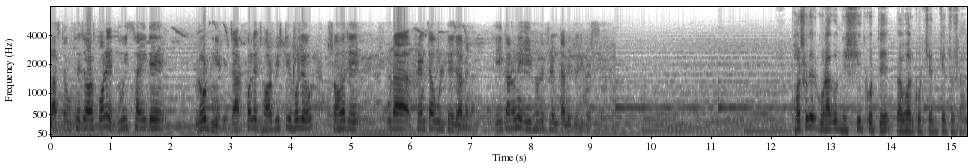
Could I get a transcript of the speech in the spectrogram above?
গাছটা উঠে যাওয়ার পরে দুই সাইডে লোড নেবে যার ফলে ঝড় বৃষ্টি হলেও সহজে পুরা ফ্রেমটা উল্টে যাবে না। এই কারণে এইভাবে ফ্রেমটা আমি তৈরি করছি। ফসলের গুণাগুণ নিশ্চিত করতে ব্যবহার করছেন কেঁচো সার।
